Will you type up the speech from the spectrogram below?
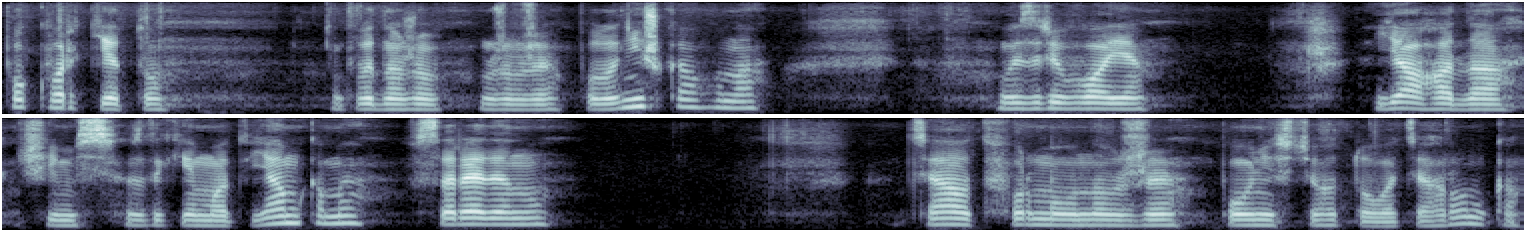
По квартету. От видно, що вже вже полоніжка вона визріває. Ягода чимсь з такими от ямками всередину. Ця от форма вона вже повністю готова, ця гронка.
